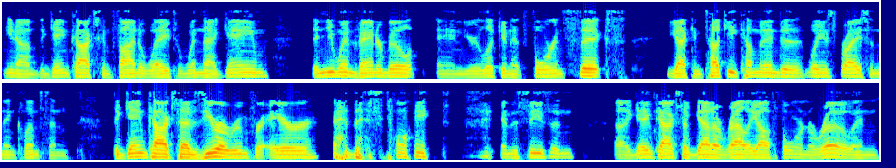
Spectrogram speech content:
you know the Gamecocks can find a way to win that game. Then you win Vanderbilt, and you're looking at four and six. You got Kentucky coming into Williams-Brice, and then Clemson. The Gamecocks have zero room for error at this point in the season. Uh, Gamecocks have got to rally off four in a row, and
